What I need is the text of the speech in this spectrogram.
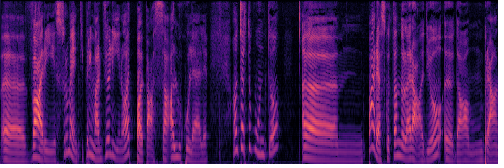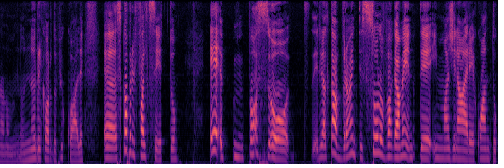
eh, vari strumenti, prima il violino e poi passa all'ukulele. A un certo punto ehm, pare ascoltando la radio eh, da un brano, non, non- ricordo più quale, eh, scopre il falsetto e mm, posso in realtà veramente solo vagamente immaginare quanto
